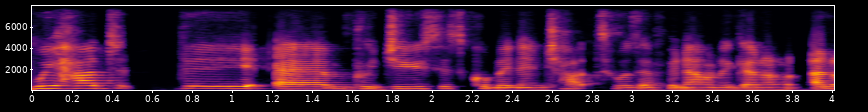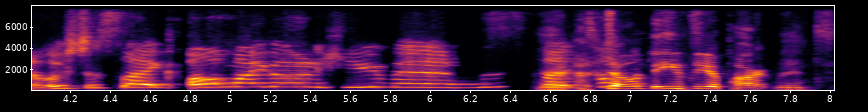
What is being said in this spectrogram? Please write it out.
we had the um producers come in and chat to us every now and again and, it was just like oh my god humans like Don't leave the apartment.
